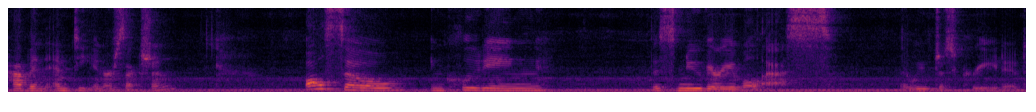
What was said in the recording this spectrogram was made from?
have an empty intersection. Also including this new variable s that we've just created.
